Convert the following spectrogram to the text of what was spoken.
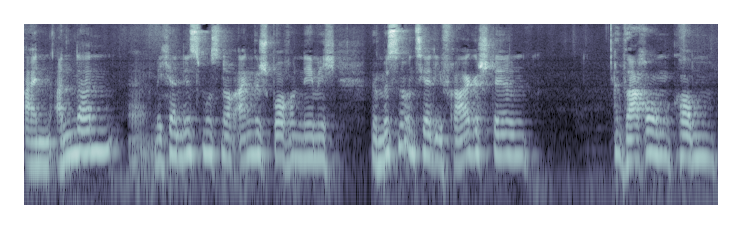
einen anderen äh, Mechanismus noch angesprochen, nämlich wir müssen uns ja die Frage stellen, warum kommen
